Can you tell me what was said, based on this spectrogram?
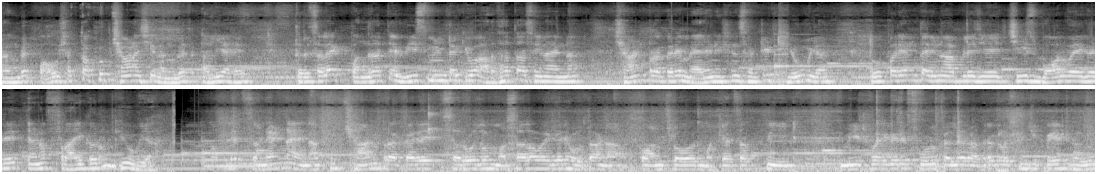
रंगत पाहू शकता खूप छान अशी रंगत आली आहे. तर चला एक पंधरा ते वीस मिनटं किंवा अर्धा तास आहे ना छान प्रकारे मॅरिनेशनसाठी ठेवूया. तोपर्यंत आहे ना आपले जे चीज बॉल वगैरे आहेत, त्यांना फ्राय करून घेऊया. आपल्या चण्यांना आहे ना खूप छान प्रकारे सर्व जो मसाला वगैरे होता ना कॉर्नफ्लॉवर मक्याचा पीठ मीठ वगैरे फूड कलर अद्रक लसूणची पेस्ट घालून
